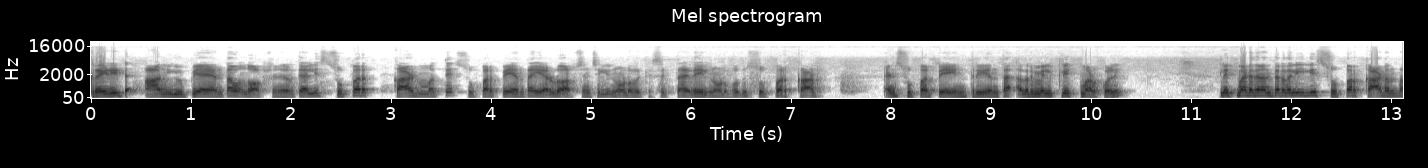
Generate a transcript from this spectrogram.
credit on U P I ಅಂತ ಒಂದು ಆಪ್ಷನ್ ಇರುತ್ತೆ. ಅಲ್ಲಿ ಸೂಪರ್ ಕಾರ್ಡ್ ಮತ್ತೆ ಸೂಪರ್ ಪೇ ಅಂತ ಎರಡು ಆಪ್ಷನ್ಸ್ ಇಲ್ಲಿ ನೋಡೋದಕ್ಕೆ ಸಿಗ್ತಾ ಇದೆ. ಇಲ್ಲಿ ನೋಡ್ಬೋದು super card and super pay in three ಅಂತ. ಅದ್ರ ಮೇಲೆ ಕ್ಲಿಕ್ ಮಾಡ್ಕೊಳ್ಳಿ. ಕ್ಲಿಕ್ ಮಾಡಿದ ನಂತರದಲ್ಲಿ ಇಲ್ಲಿ ಸೂಪರ್ ಕಾರ್ಡ್ ಅಂತ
